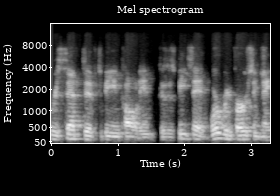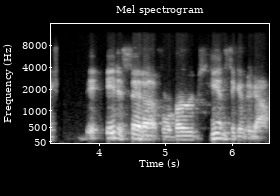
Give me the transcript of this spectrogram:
receptive to being called in. Because as Pete said, we're reversing nature. It, it is set up for birds, hens to go to gobblers.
